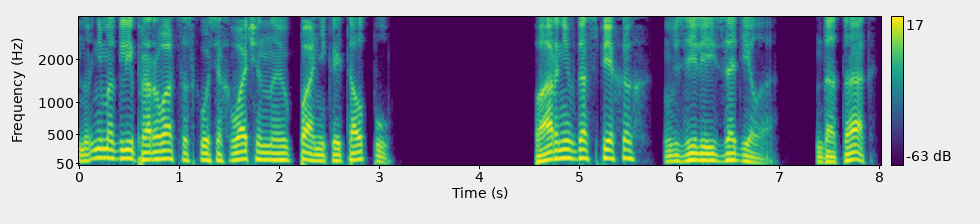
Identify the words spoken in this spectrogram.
но не могли прорваться сквозь охваченную паникой толпу. Парни в доспехах взялись за дело. Да так,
